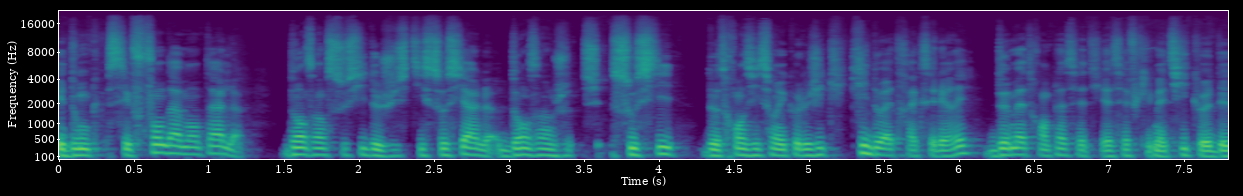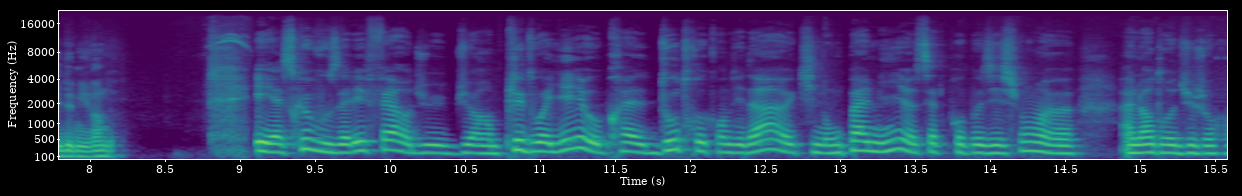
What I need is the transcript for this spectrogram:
Et donc, c'est fondamental, dans un souci de justice sociale, dans un souci de transition écologique qui doit être accéléré, de mettre en place cette ISF climatique euh, dès 2022. Et est-ce que vous allez faire du, un plaidoyer auprès d'autres candidats euh, qui n'ont pas mis cette proposition à l'ordre du jour?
